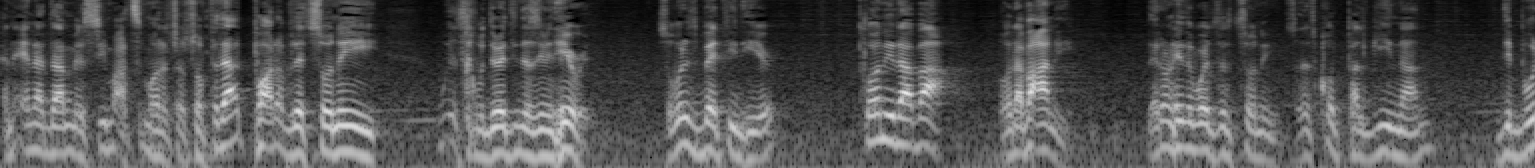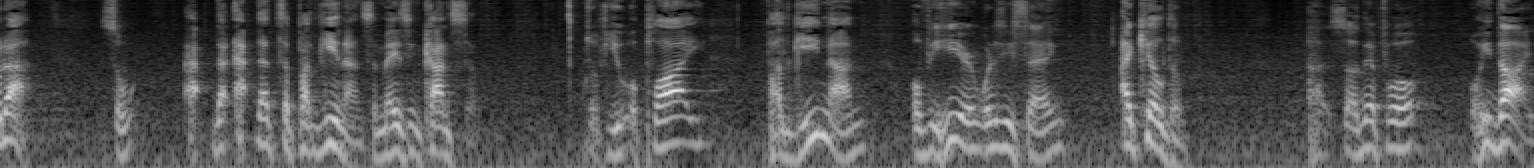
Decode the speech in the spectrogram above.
And En Adam Mesim Atzmon So for that part of Litzoni, the Betin doesn't even hear it. So what does Betin hear? Ploni Rava or Ravani. They don't hear the words Litzoni. So that's called Palginan Dibura. So uh, that, that's a palginan. It's an amazing concept. So if you apply palginan over here, what is he saying? I killed him. Uh, so therefore, well, he died,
